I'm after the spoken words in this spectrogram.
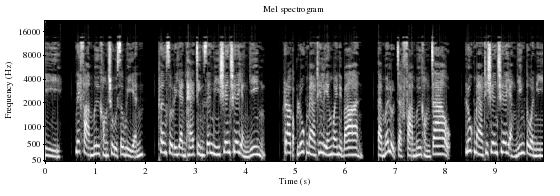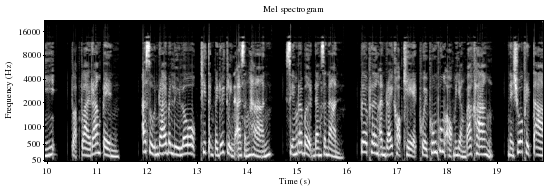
ที ในฝ่ามือของชูเสวียน เพลิงสุริยันแท้จริงเส้นนี้เชื่องเชื่ออย่างยิ่ง ราวกับลูกแมวที่เลี้ยงไว้ในบ้าน แต่เมื่อหลุดจากฝ่ามือของเจ้า ลูกแมวที่เชื่องเชื่ออย่างยิ่งตัวนี้ กลับกลายร่างเป็น อสูรร้ายบรรลือโลกที่เต็มไปด้วยกลิ่นอายสังหาร เสียงระเบิดดังสนั่น เปลวเพลิงอันไร้ขอบเขตพวยพุ่งพุ่งออกมาอย่างบ้าคลั่ง ในชั่วพริบตา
